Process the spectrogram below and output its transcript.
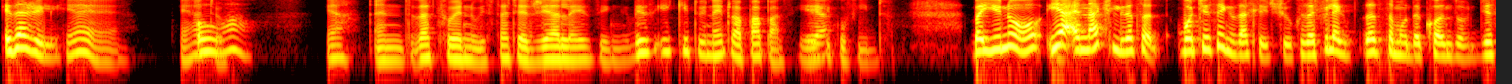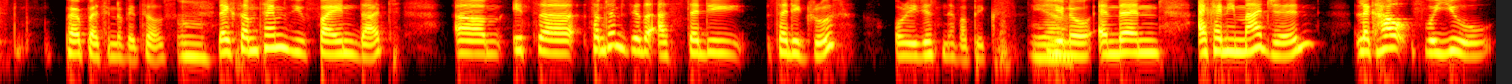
is that really Yeah, yeah, yeah. Oh to. wow yeah and that's when we started realizing this hii kitu inaitwa purpose yes Yeah. feed. But you know, yeah, and actually, that's what what you're saying is actually true because I feel like that's some of the cons of just purpose in of itself. Like sometimes you find that um, it's a sometimes it's either a steady steady growth or it just never picks. Yeah. You know, and then I can imagine like how for you,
